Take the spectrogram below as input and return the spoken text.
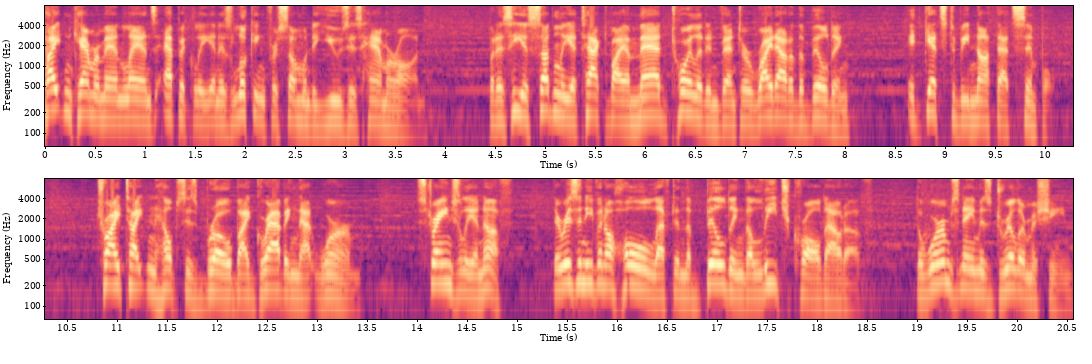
Titan cameraman lands epically and is looking for someone to use his hammer on. But as he is suddenly attacked by a mad toilet inventor right out of the building, it gets to be not that simple. Tri-Titan helps his bro by grabbing that worm. Strangely enough, there isn't even a hole left in the building the leech crawled out of. The worm's name is Driller Machine,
